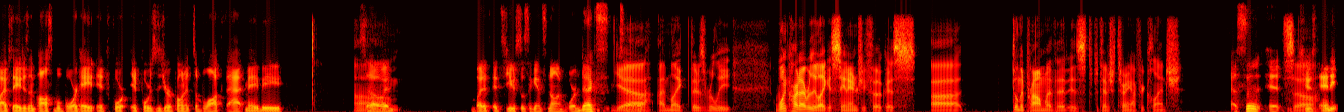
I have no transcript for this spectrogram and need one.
five stages impossible board hate, it for it forces your opponent to block that maybe. Um, so it, um, but it, it's useless against non-board decks. Yeah, so. I'm like, there's really one card I really like is Saiyan Energy Focus. Uh, the only problem with it is potentially turning off your clinch. Yes, it so... choose any.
